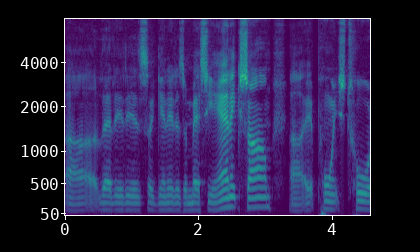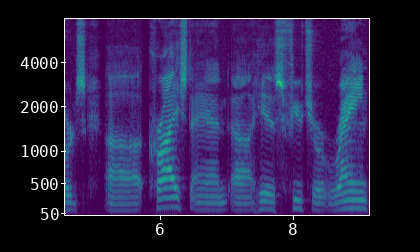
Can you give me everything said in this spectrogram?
Uh, that it is again, it is a messianic psalm. Uh, it points towards Christ and His future reign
